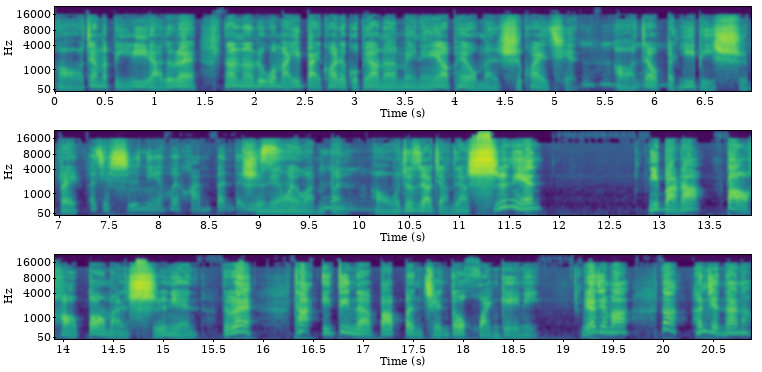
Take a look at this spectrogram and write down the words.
哦，这样的比例啦，对不对？那呢，如果买一百块的股票呢，每年要配我们十块钱，哦，叫本益比十倍，而且十年会还本的意思，十年会还本，好，我就是要讲这样，十年。你把它报好报满十年，对不对？它一定呢把本钱都还给你，了解吗？那很简单呢，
